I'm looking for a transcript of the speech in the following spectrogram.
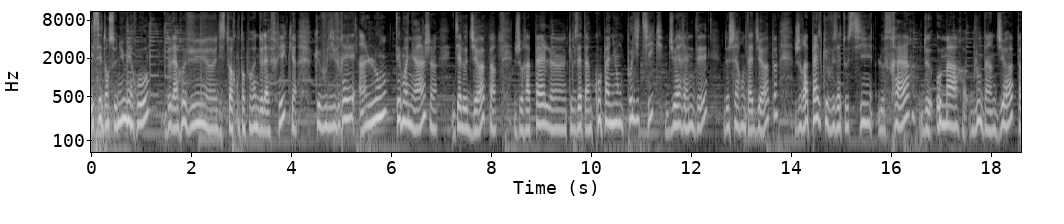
Et c'est dans ce numéro de la revue euh, d'histoire contemporaine de l'Afrique que vous livrez un long témoignage, Diallo Diop. Je rappelle euh, que vous êtes un compagnon politique du RND de Charanta Diop. Je rappelle que vous êtes aussi le frère de Omar Blondin Diop,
